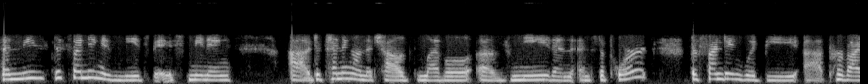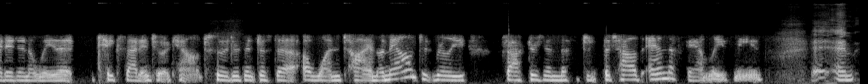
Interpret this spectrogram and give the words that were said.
And these, this funding is needs based, meaning uh, depending on the child's level of need and, and support, the funding would be uh, provided in a way that takes that into account. So it isn't just a, a one time amount. It really factors in the, the child and the family's needs. And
